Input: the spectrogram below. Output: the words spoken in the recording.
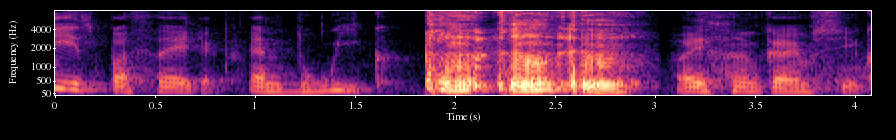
He is pathetic and weak. I think I'm sick.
